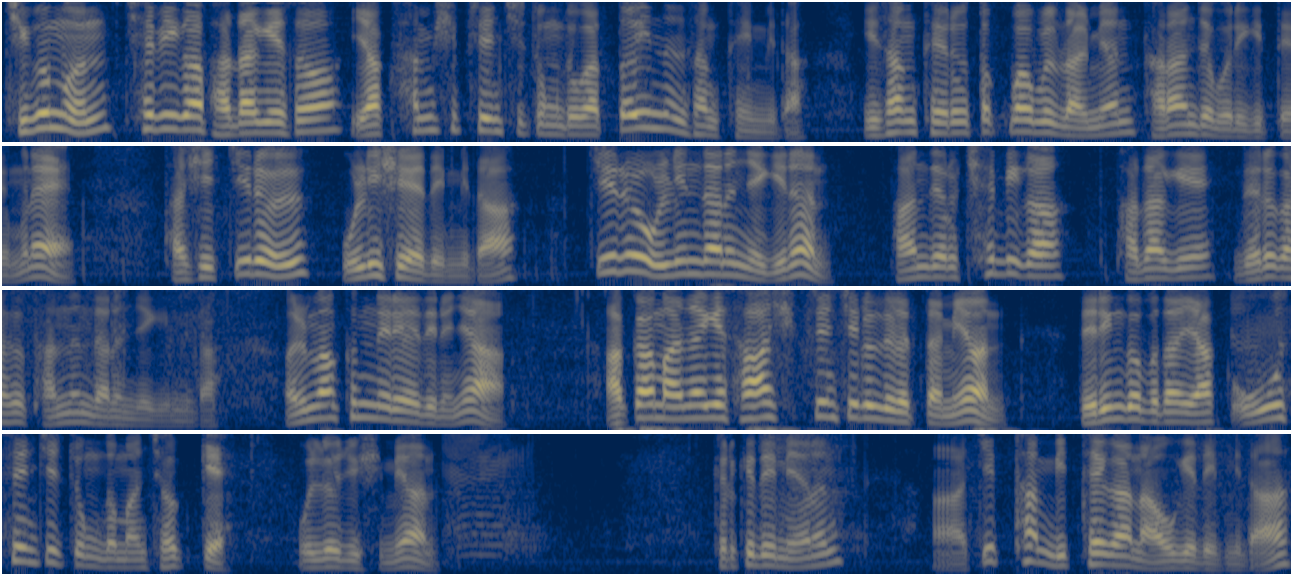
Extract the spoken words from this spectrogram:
지금은 채비가 바닥에서 약 30cm 정도가 떠 있는 상태입니다. 이 상태로 떡밥을 달면 가라앉아 버리기 때문에 다시 찌를 올리셔야 됩니다. 찌를 올린다는 얘기는 반대로 채비가 바닥에 내려가서 닿는다는 얘기입니다. 얼만큼 내려야 되느냐? 아까 만약에 40cm를 내렸다면 내린 것보다 약 5cm 정도만 적게 올려주시면 그렇게 되면 아, 찌탑 밑에가 나오게 됩니다.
